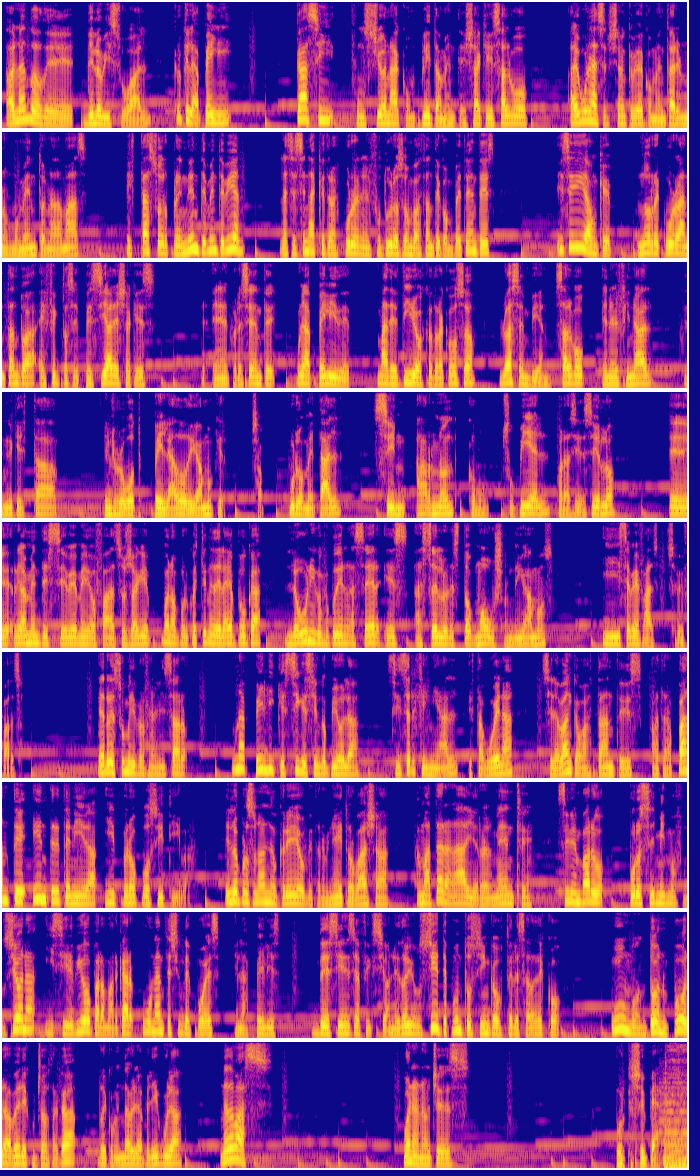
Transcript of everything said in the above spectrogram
Hablando de, de lo visual, creo que la peli casi funciona completamente, ya que salvo alguna excepción que voy a comentar en unos momentos nada más, está sorprendentemente bien. Las escenas que transcurren en el futuro son bastante competentes. Y sí, aunque no recurran tanto a efectos especiales, ya que es en el presente una peli de más de tiros que otra cosa, lo hacen bien. Salvo en el final, en el que está el robot pelado, digamos, que, puro metal, sin Arnold como su piel, por así decirlo. Eh, realmente se ve medio falso, ya que, bueno, por cuestiones de la época, lo único que pudieron hacer es hacerlo en stop motion, digamos, y se ve falso, se ve falso. En resumen y para finalizar, una peli que sigue siendo piola, sin ser genial, está buena, se la banca bastante, es atrapante, entretenida y propositiva. En lo personal no creo que Terminator vaya a matar a nadie realmente, sin embargo, por sí mismo funciona y sirvió para marcar un antes y un después en las pelis de ciencia ficción. Le doy un 7.5 a ustedes, les agradezco un montón por haber escuchado hasta acá. Recomendable la película. Nada más. Buenas noches. Porque soy Pat.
